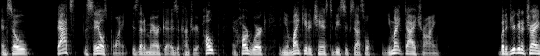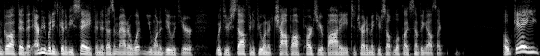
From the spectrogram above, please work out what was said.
And so that's the sales point is that America is a country of hope and hard work, and you might get a chance to be successful and you might die trying. But if you're going to try and go out there that everybody's going to be safe and it doesn't matter what you want to do with your with your stuff and if you want to chop off parts of your body to try to make yourself look like something else like okay,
